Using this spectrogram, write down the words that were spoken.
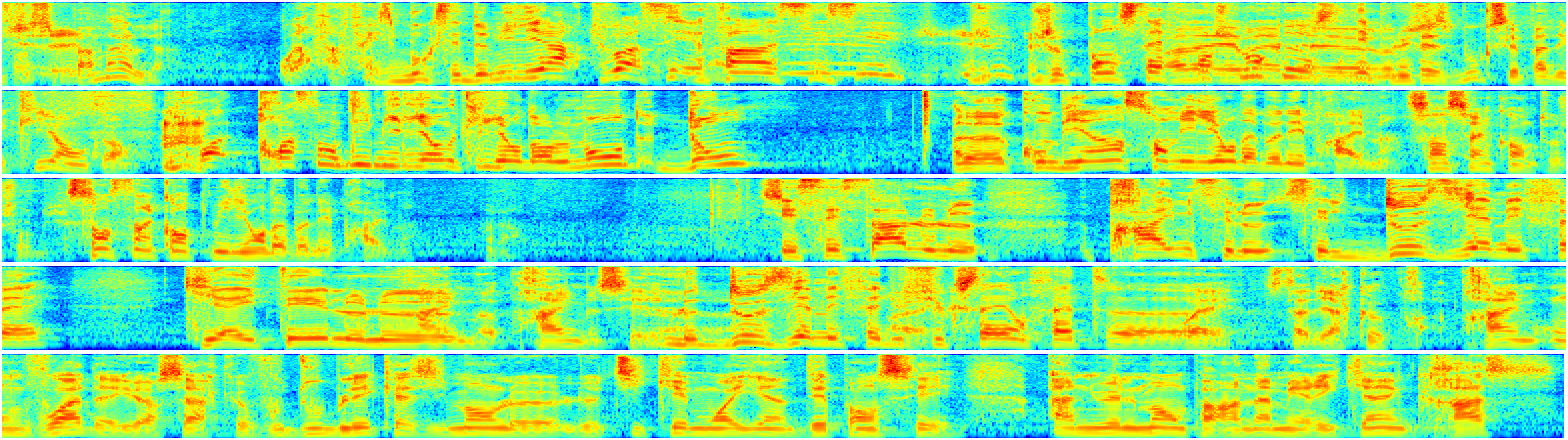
c'est pas mal. Ouais, enfin, Facebook, c'est 2 milliards, tu vois. Enfin, je, je pensais Ouais, franchement ouais, que c'était euh, plus. Facebook, c'est pas des clients encore. Trois- 310 millions de clients dans le monde, dont euh, combien? 100 millions d'abonnés Prime. 150 aujourd'hui. 150 millions d'abonnés Prime. Voilà. Et c'est ça, le, le- Prime, c'est le, c'est le deuxième effet qui a été le, le, Prime, Prime, c'est le euh, deuxième effet du succès, en fait. euh, Ouais, c'est-à-dire que Pr- Prime, on le voit d'ailleurs, c'est-à-dire que vous doublez quasiment le, le ticket moyen dépensé annuellement par un Américain grâce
